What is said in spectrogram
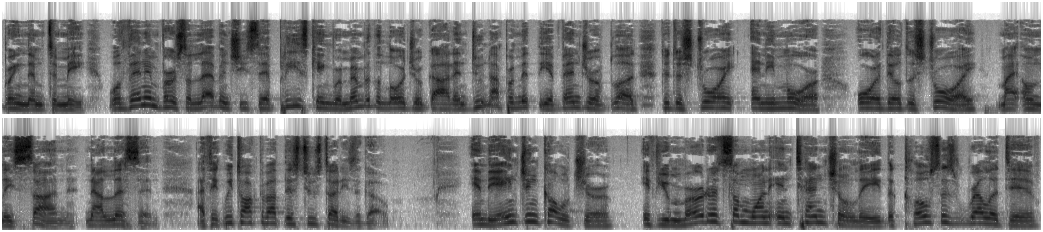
bring them to me. Well, then in verse 11, she said, Please, king, remember the Lord your God, and do not permit the avenger of blood to destroy any more, or they'll destroy my only son. Now, listen, I think we talked about this two studies ago. In the ancient culture, if you murdered someone intentionally, the closest relative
